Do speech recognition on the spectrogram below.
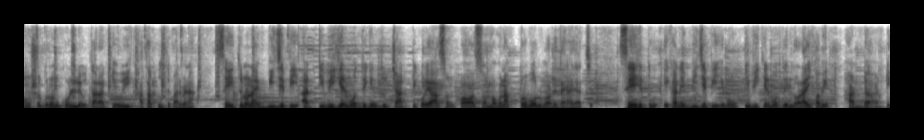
অংশগ্রহণ করলেও তারা কেউই খাতা খুলতে পারবে না। সেই তুলনায় বিজেপি আর টিভিকের মধ্যে কিন্তু চারটি করে আসন পাওয়ার সম্ভাবনা প্রবলভাবে দেখা যাচ্ছে। সেহেতু এখানে বিজেপি এবং টিভিকের মধ্যে লড়াই হবে হাড্ডাহাড্ডি।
